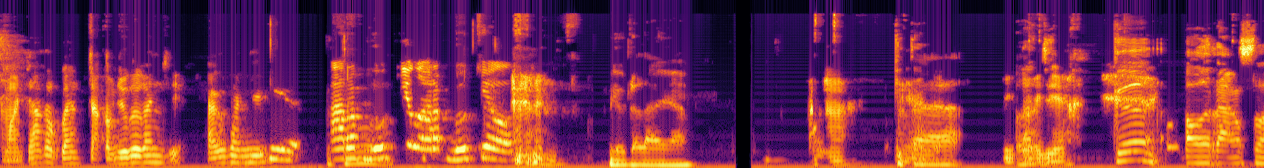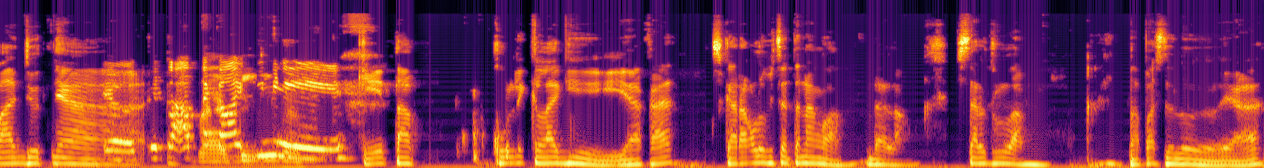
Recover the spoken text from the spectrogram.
Emang cakep kan? Cakep juga kan sih? Cakep kan sih? Arab Betul. gokil Arab gokil Ya udahlah ya. Nah, Kita Gitu Lanjut. aja. ke orang selanjutnya. Yuk, kita babi lagi nih Kita kulik lagi ya kan? Sekarang lu bisa tenang lah, udah lang. Start dulu lang. Napas dulu ya.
